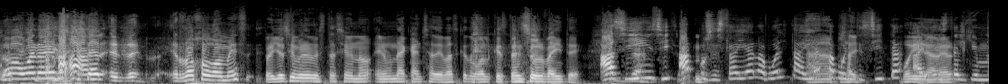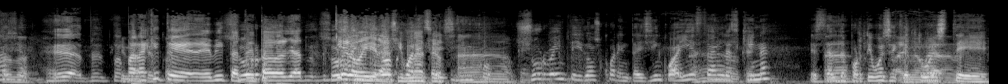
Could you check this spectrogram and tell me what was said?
no, bueno, hay un hospital Rojo Gómez, pero yo siempre me estaciono en una cancha de básquetbol que está en Sur 20. Ah, sí, sí. Ah, pues está ahí a la vuelta, ahí a la vueltecita. Ahí, está el gimnasio. Eh, ¿Para qué te evítate todo? Ya, quiero ir al gimnasio. Sur 2245, ahí está en la esquina está el deportivo ese que tú este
